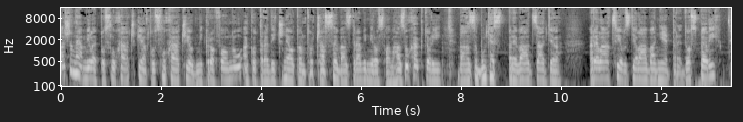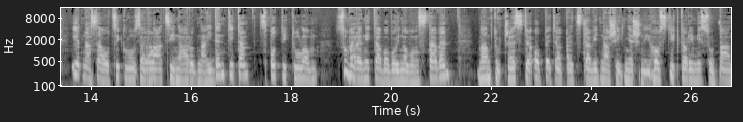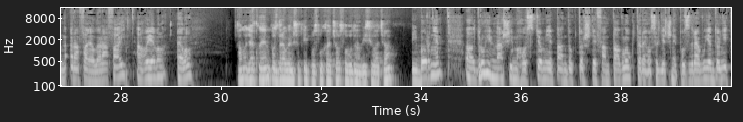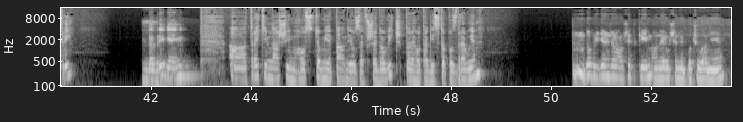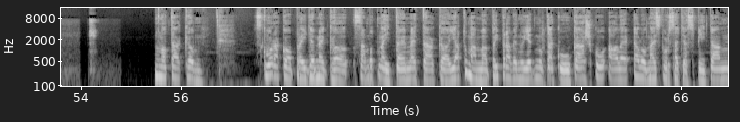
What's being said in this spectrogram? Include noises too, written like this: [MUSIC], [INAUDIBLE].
Vážené a milé poslucháčky a poslucháči od mikrofónu, ako tradične o tomto čase vás zdraví Miroslav Hazucha, ktorý vás bude prevádzať reláciou vzdelávanie pre dospelých. Jedná sa o cyklus relácií Národná identita s podtitulom Suverenita vo vojnovom stave. Mám tu čest opäť predstaviť našich dnešných hostí, ktorými sú pán Rafael Rafaj. Ahoj, Elo. Áno, ďakujem. Pozdravujem všetkých poslucháčov Slobodného vysielača. Výborne. A druhým našim hostom je pán doktor Štefan Pavlov, ktorého srdečne pozdravujem do Nitry. Dobrý deň. A tretím našim hostom je pán Jozef Šedovič, ktorého takisto pozdravujem. Dobrý deň, želám všetkým a nerušené počúvanie. No tak Skôr ako prejdeme k samotnej téme, tak ja tu mám pripravenú jednu takú ukážku, ale Elo, najskôr sa ťa spýtam,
